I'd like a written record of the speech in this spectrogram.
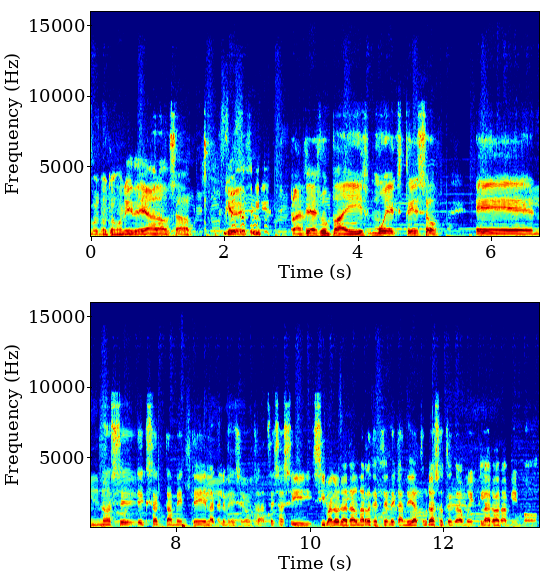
pues no tengo ni idea, o sea, quiero decir, Francia es un país muy extenso. Eh, no sé exactamente la televisión francesa si, si valorará una recepción de candidaturas o tendrá muy claro ahora mismo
